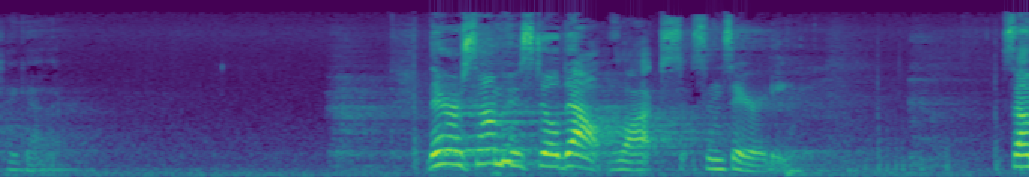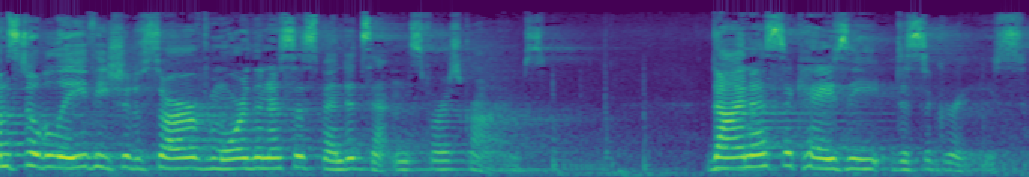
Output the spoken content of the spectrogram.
together. There are some who still doubt Vlok's sincerity. Some still believe he should have served more than a suspended sentence for his crimes. Dinah Sakazi disagrees.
